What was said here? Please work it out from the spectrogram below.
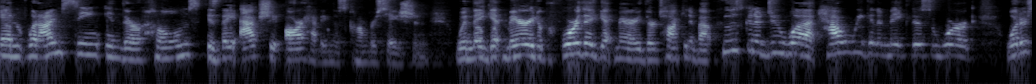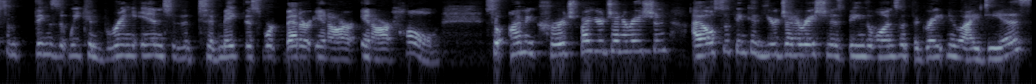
And what I'm seeing in their homes is they actually are having this conversation. When they get married or before they get married, they're talking about who's going to do what, how are we going to make this work, what are some things that we can bring in to, the, to make this work better in our in our home. So I'm encouraged by your generation. I also think of your generation as being the ones with the great new ideas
